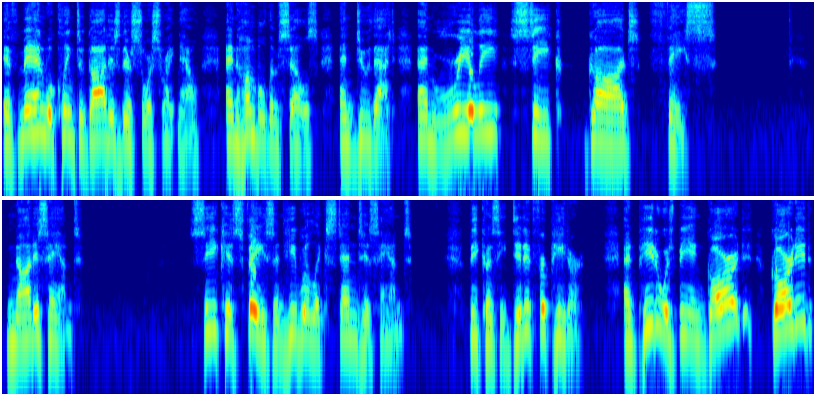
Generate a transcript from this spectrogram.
if man will cling to God as their source right now and humble themselves and do that and really seek God's face, not his hand. Seek his face and he will extend his hand because he did it for Peter. And Peter was being guard, guarded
